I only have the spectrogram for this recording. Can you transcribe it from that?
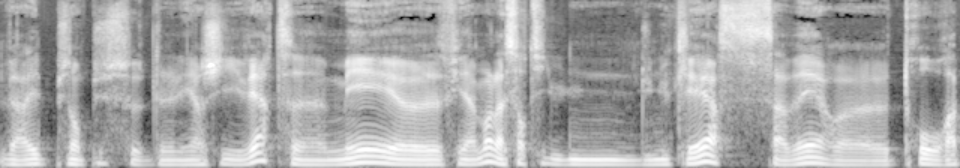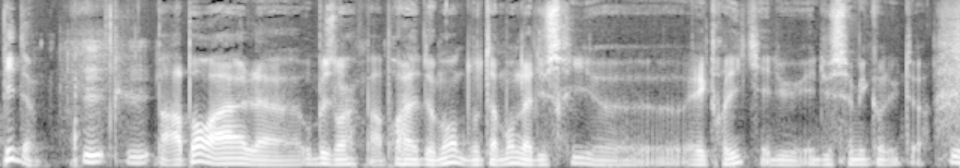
vers de plus en plus de l'énergie verte, euh, mais euh, finalement la sortie du, du nucléaire s'avère euh, trop rapide hum, hum. par rapport à la, aux besoins, par rapport à la demande, notamment de l'industrie euh, électronique et du, et du semi-conducteur. Mhm.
